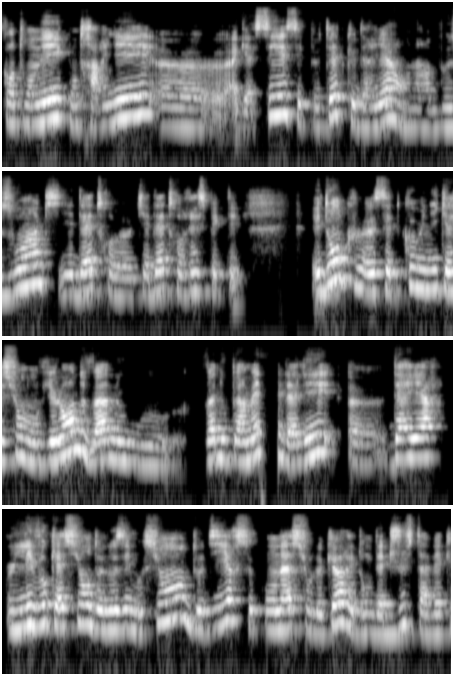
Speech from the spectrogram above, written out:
quand on est contrarié, euh, agacé, c'est peut-être que derrière, on a un besoin qui est d'être, euh, qui est d'être respecté. Et donc, euh, cette communication non violente va nous, va nous permettre d'aller euh, derrière l'évocation de nos émotions, de dire ce qu'on a sur le cœur et donc d'être juste avec,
